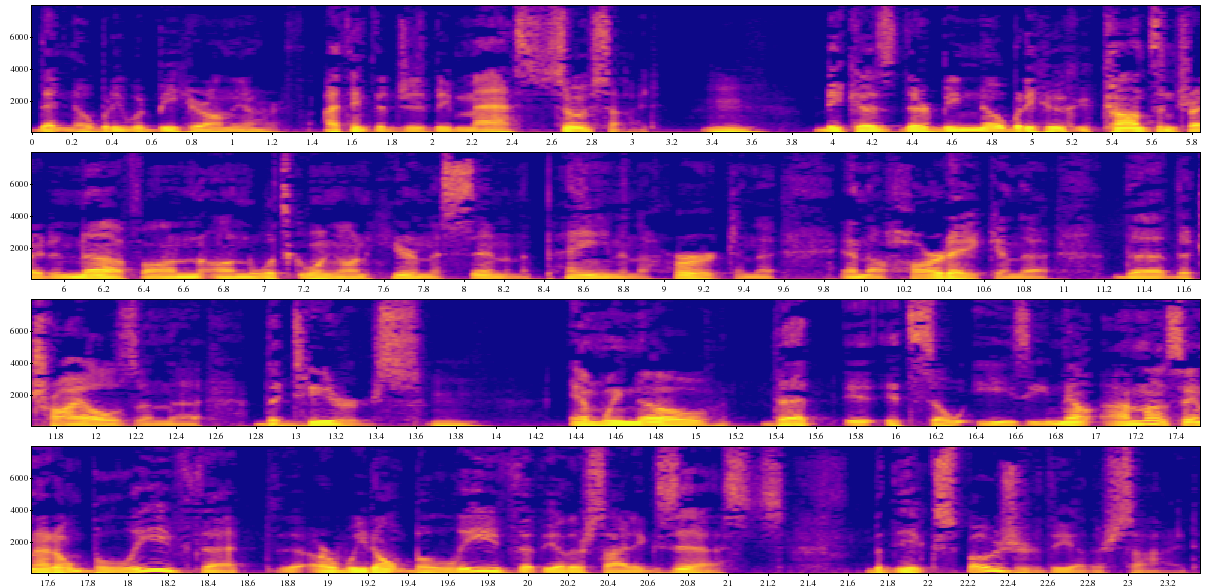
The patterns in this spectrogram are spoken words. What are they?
that nobody would be here on the earth. I think there'd just be mass suicide. Because there'd be nobody who could concentrate enough on, on what's going on here and the sin and the pain and the hurt and the and the heartache and the the, the trials and the the tears. And we know that it, it's so easy. Now, I'm not saying I don't believe that, or we don't believe that the other side exists, but the exposure to the other side,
